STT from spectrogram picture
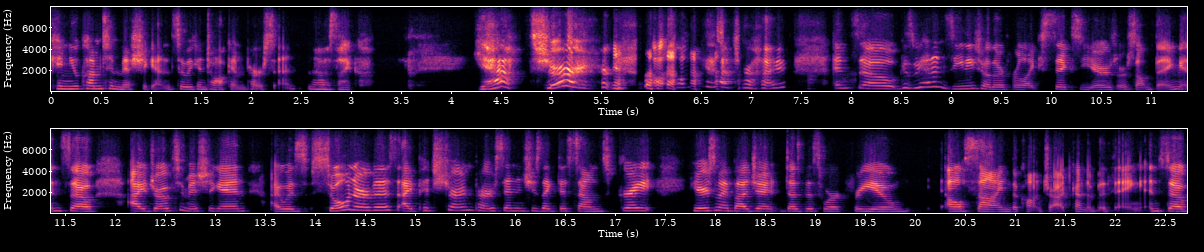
Can you come to Michigan so we can talk in person? And I was like, yeah, sure. I'll, I'll drive. And so, because we hadn't seen each other for like six years or something. And so I drove to Michigan. I was so nervous. I pitched her in person and she's like, This sounds great. Here's my budget. Does this work for you? I'll sign the contract kind of a thing. And so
